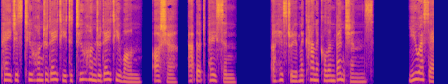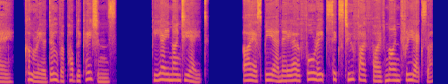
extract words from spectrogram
pages 280 to 281, Usher. Abbott Payson. A History of Mechanical Inventions. USA, Courier Dover Publications. PA 98. ISBN A0486255593X.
